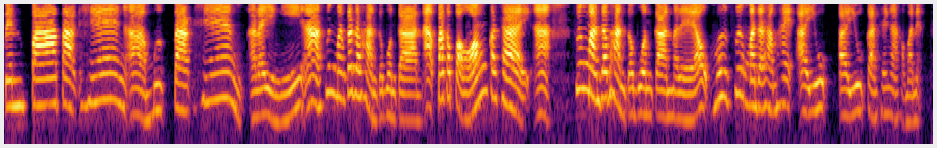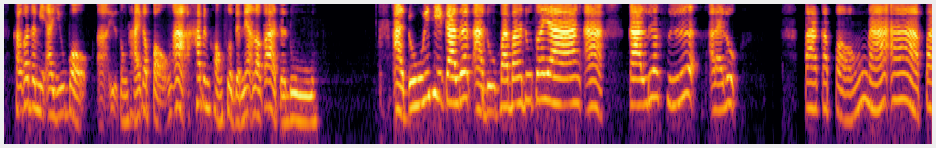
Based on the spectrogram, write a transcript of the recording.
เป็นปลาตากแห้งอ่าหมึกตากแห้ง อะไรอย่างนี้อ่าซึ่งมันก็จะผ่านกระบวนการอะปลากระป๋องก็ใช่อ่าซึ่งมันจะผ่านกระบวนการมาแล้วเมื่อซึ่งมันจะทำให้อายุอายุการใช้งานของมันเนี่ยเขาก็จะมีอายุบอกอ่าอยู่ตรงท้ายกระป๋องอะถ้าเป็นของสดแบบเนี้ยเราก็อาจจะดู อะดูวิธีการเลือกอะดูมามาดูตัวอย่างอะการเลือกซื้ออะไรลูกปลากระป๋องนะอ่าปลา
